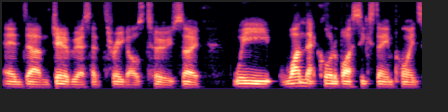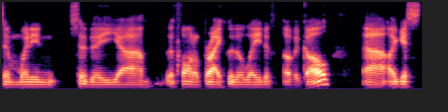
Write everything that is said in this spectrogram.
And um, GWS had three goals too. So we won that quarter by 16 points and went into the uh, the final break with a lead of, of a goal. Uh, I guess,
